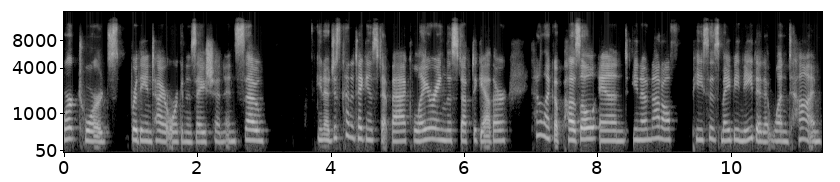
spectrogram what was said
work towards for the entire organization. And so you know, just kind of taking a step back, layering this stuff together, kind of like a puzzle. And, you know, not all pieces may be needed at one time,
